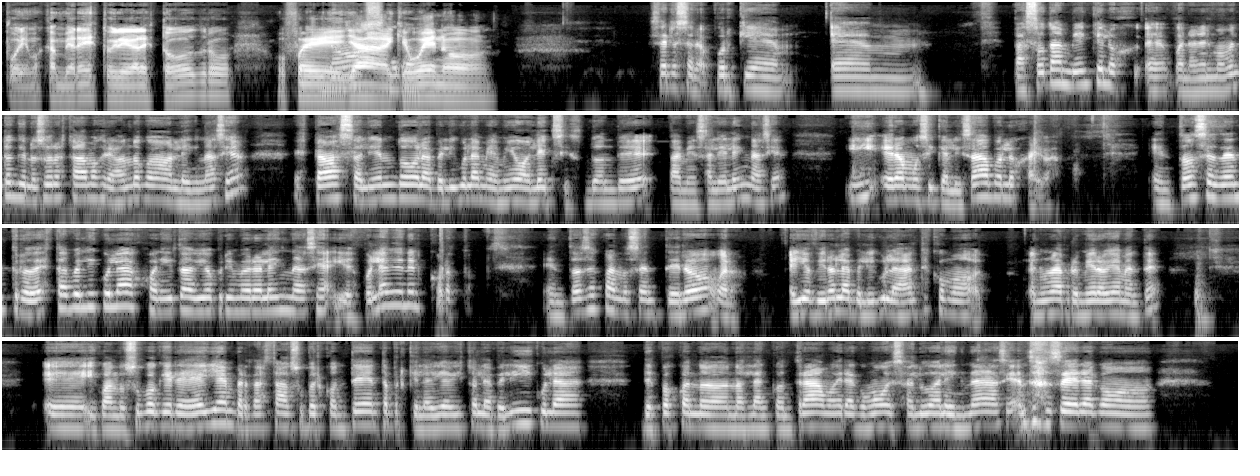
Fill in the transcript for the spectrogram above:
podemos cambiar esto, agregar esto otro? ¿O fue ya, qué bueno? Cero, cero, porque em, pasó también que los, bueno, en el momento en que nosotros estábamos grabando con la Ignacia, estaba saliendo la película Mi amigo Alexis, donde también salía la Ignacia, y era musicalizada por los Jaivas. Entonces, dentro de esta película, Juanita vio primero a la Ignacia y después la vio en el corto. Entonces, cuando se enteró, bueno, ellos vieron la película antes como en una premiera, obviamente, eh, y cuando supo que era ella, en verdad estaba súper contenta porque la había visto en la película. Después, cuando nos la encontramos, era como, saludo a la Ignacia. Entonces, era como,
